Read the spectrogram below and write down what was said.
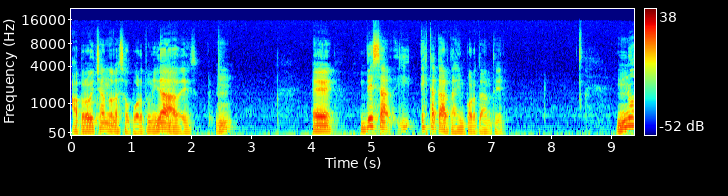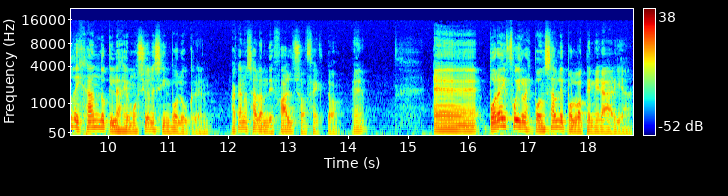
aprovechando las oportunidades. Eh, esa, esta carta es importante. No dejando que las emociones se involucren. Acá nos hablan de falso afecto. ¿eh? Eh, por ahí fue irresponsable por lo temeraria.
